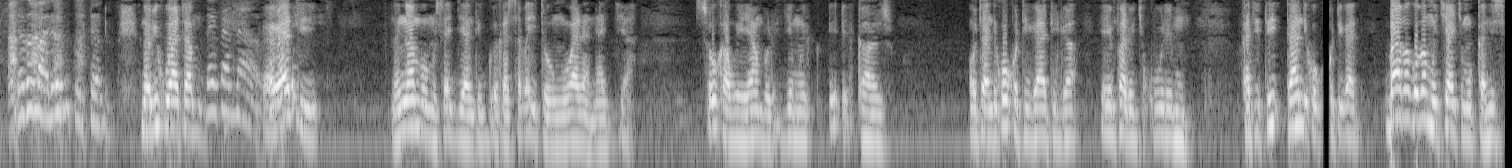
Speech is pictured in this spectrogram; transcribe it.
nabikwatamu kakati naŋŋamba omusajja nti gwe kasabayita omuwala najja. Sooka bweyambula ogjemu ekanzu otandika okutigaatiga empale okikuulemu. Kati ti- tandika okutiga babagoba mu kyaki mu kkanisa?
